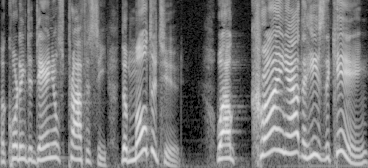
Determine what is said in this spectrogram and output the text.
according to Daniel's prophecy, the multitude, while crying out that he's the king,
